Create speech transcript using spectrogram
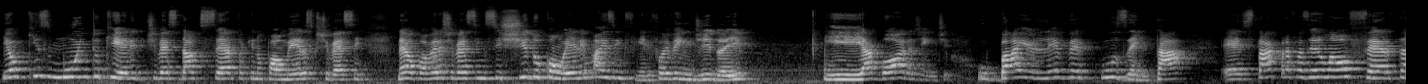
E eu quis muito que ele tivesse dado certo aqui no Palmeiras, que tivesse, né, o Palmeiras tivesse insistido com ele, mas enfim, ele foi vendido aí. E agora, gente, o Bayer Leverkusen, tá? É, está para fazer uma oferta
